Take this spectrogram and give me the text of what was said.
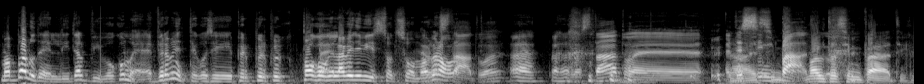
Ma Balotelli dal vivo com'è? È veramente così? Per, per- per poco Beh, che l'avete visto, insomma. È una però, statua, eh? Eh, eh. Una statua è... ed No, è sim- simpatico. molto simpatico.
